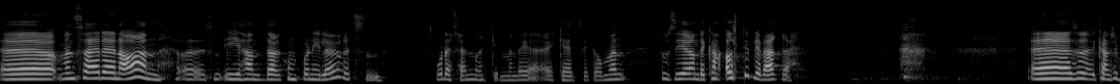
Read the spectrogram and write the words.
Eh, men så er det en annen i der Kompani Lauritzen tror det er Fenriken, men det er jeg ikke helt sikker. Men som sier det kan alltid bli verre. Eh, kanskje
